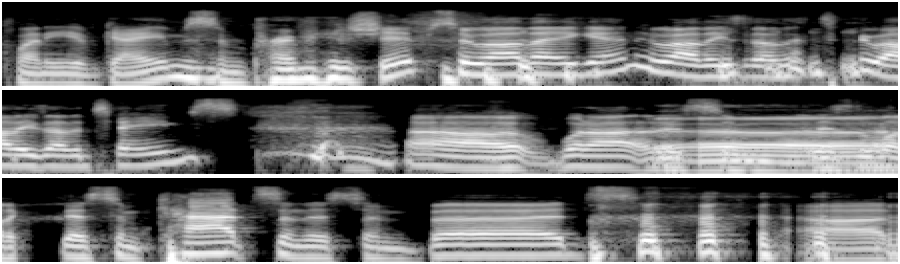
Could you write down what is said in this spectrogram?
plenty of games and premierships. Who are they again? who are these other? Who are these other teams? Uh, what are there's some? There's a lot of there's some cats and there's some birds. Uh,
